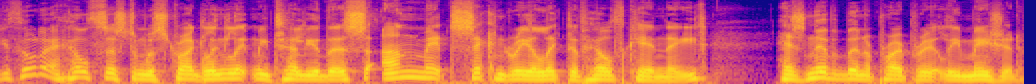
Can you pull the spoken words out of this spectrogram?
If you thought our health system was struggling, let me tell you this unmet secondary elective healthcare need has never been appropriately measured.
